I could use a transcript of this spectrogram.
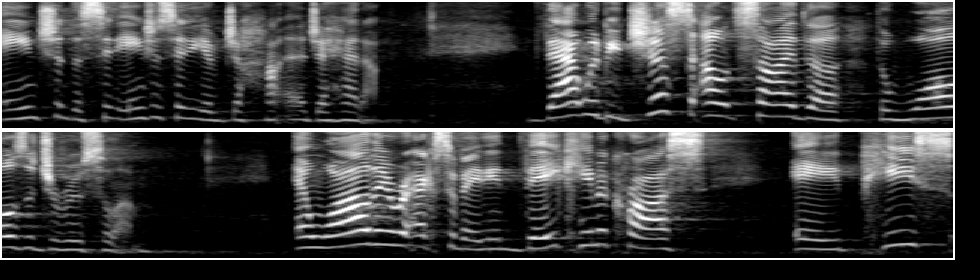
ancient, the city, ancient city of uh, Gehenna. That would be just outside the, the walls of Jerusalem. And while they were excavating, they came across a piece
